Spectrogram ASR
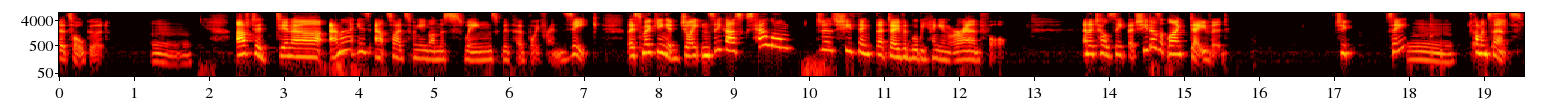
it's all good. Mm. After dinner, Anna is outside swinging on the swings with her boyfriend Zeke. They're smoking a joint, and Zeke asks, How long does she think that David will be hanging around for? Anna tells Zeke that she doesn't like David. She, see? Mm. Common sense.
